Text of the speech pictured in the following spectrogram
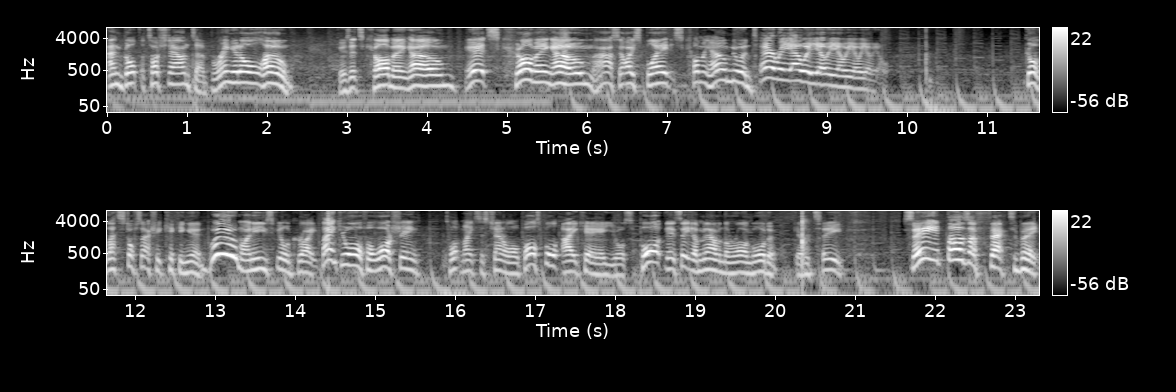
and got the touchdown to bring it all home. Because it's coming home. It's coming home. Ah, That's Ice Blade. It's coming home to Ontario. Yo, yo, yo, yo, yo. God, that stuff's actually kicking in. Woo! My knees feel great. Thank you all for watching. It's what makes this channel all possible, aka your support. See, I'm now in the wrong order. Guaranteed. See, it does affect me.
